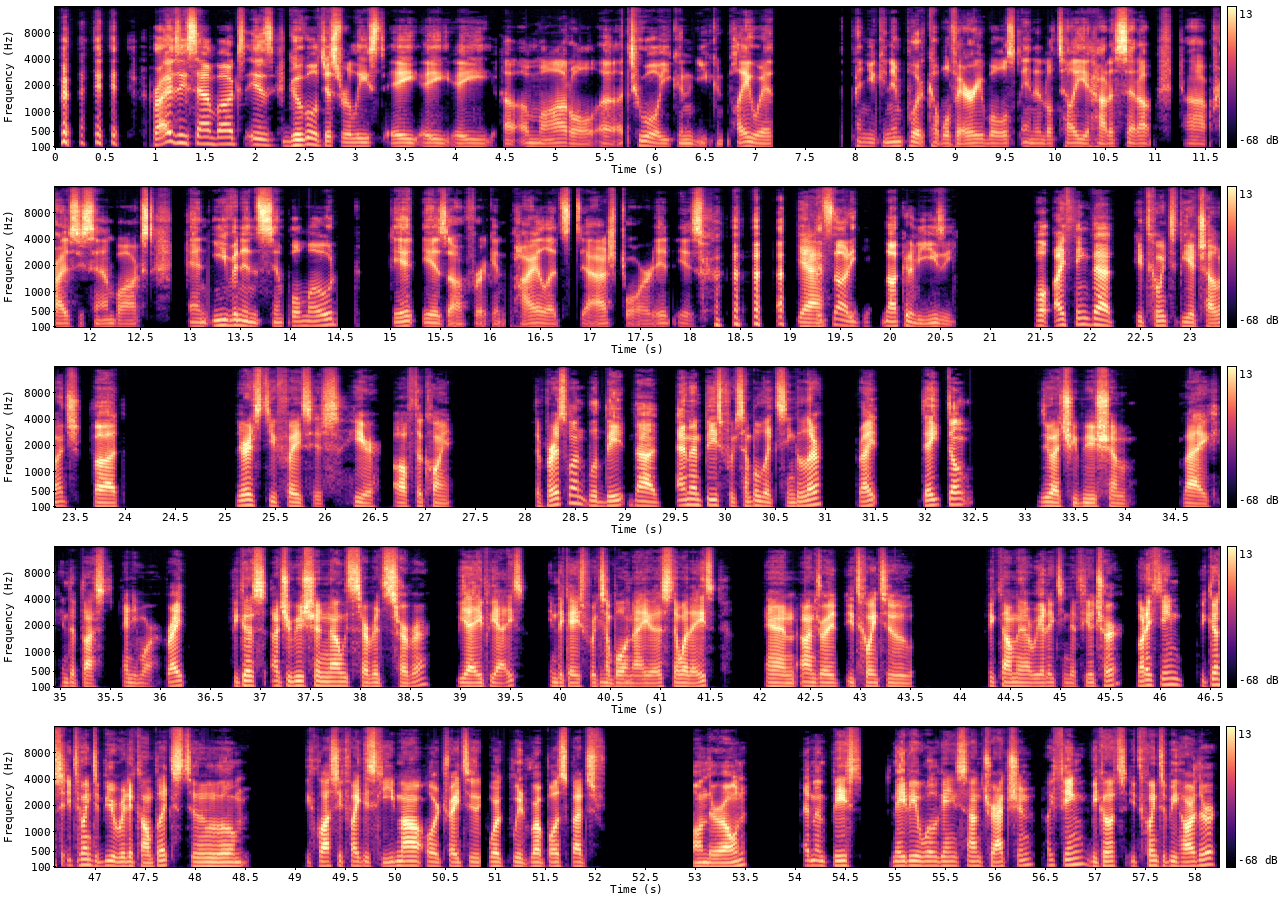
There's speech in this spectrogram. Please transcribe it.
Privacy Sandbox is Google just released a a a, a model, a tool you can you can play with and you can input a couple variables and it'll tell you how to set up uh, privacy sandbox and even in simple mode it is a freaking pilot's dashboard. It is yeah. it's not not going to be easy. Well i think that it's going to be a challenge but there's two faces here of the coin. The first one would be that mmps for example like singular right? They don't do attribution like in the past anymore right because attribution now is server to server via APIs. In the case, for example, on mm-hmm. iOS nowadays and Android, it's going to become a reality in the future. But I think because it's going to be really complex to classify the schema or try to work with robust patch on their own, MMPs maybe will gain some traction, I think, because it's going to be harder.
